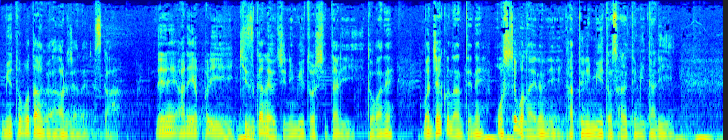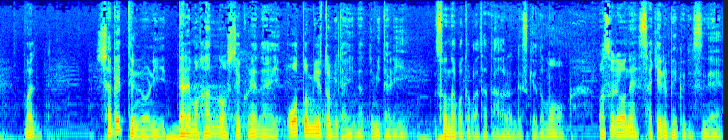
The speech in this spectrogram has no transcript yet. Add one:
ミュートボタンがあるじゃないですか。でね、あれやっぱり気づかないうちにミュートしてたりとかね、まあ、弱なんてね、押してもないのに勝手にミュートされてみたり、まあ、喋ってるのに誰も反応してくれないオートミュートみたいになってみたり、そんなことが多々あるんですけども、まあ、それをね、避けるべくですね、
